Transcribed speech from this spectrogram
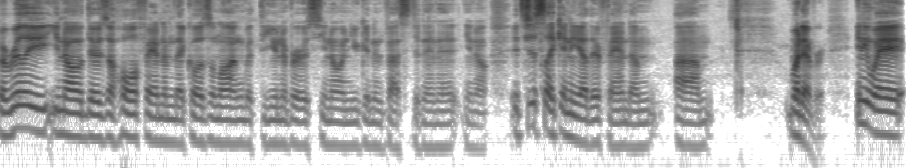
But really, you know, there's a whole fandom that goes along with the universe. You know, and you get invested in it. You know, it's just like any other fandom. Um, whatever. Anyway,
